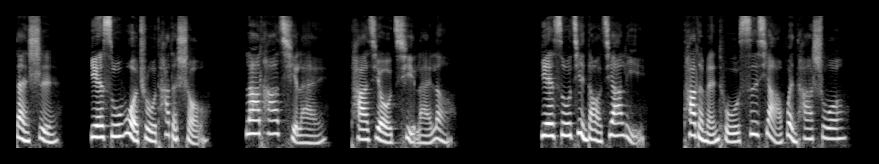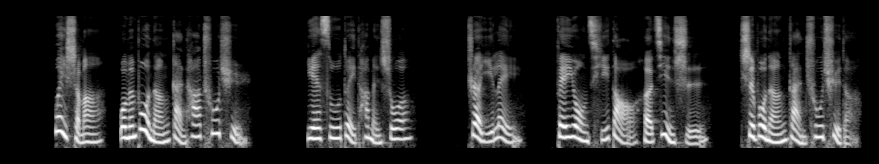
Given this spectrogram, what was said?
但是耶稣握住他的手，拉他起来，他就起来了。耶稣进到家里，他的门徒私下问他说：“为什么我们不能赶他出去？”耶稣对他们说：“这一类非用祈祷和进食，是不能赶出去的。”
